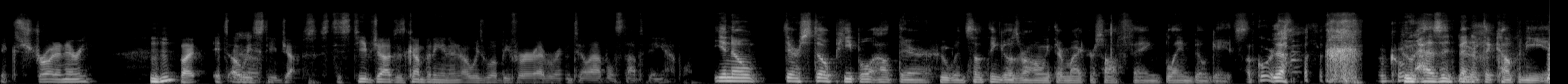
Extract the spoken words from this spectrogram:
extraordinary. Mhm. But it's always Yeah. Steve Jobs. It's Steve Jobs' is company, and it always will be forever until Apple stops being Apple. You know, there's still people out there who, when something goes wrong with their Microsoft thing, blame Bill Gates, Of course. Yeah. of course. who hasn't been at the company in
